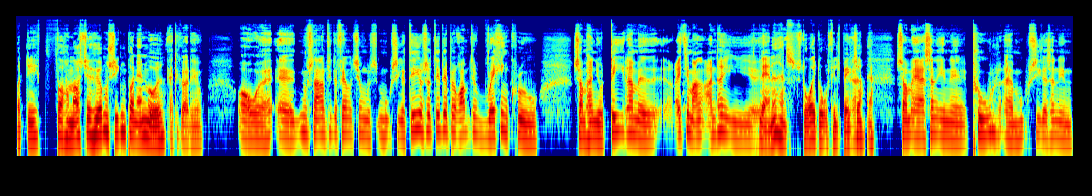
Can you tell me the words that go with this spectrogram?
og det får ham også til at høre musikken på en anden måde. Ja, det gør det jo. Og øh, øh, nu snakker om de der 25 mus- musikere. Det er jo så det der berømte Wrecking Crew, som han jo deler med rigtig mange andre i... Øh, Blandt andet hans store idol, Phil Spector. Ja. Ja. som er sådan en øh, pool af musikere, sådan en,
